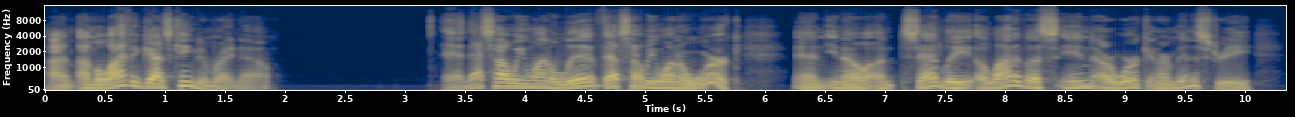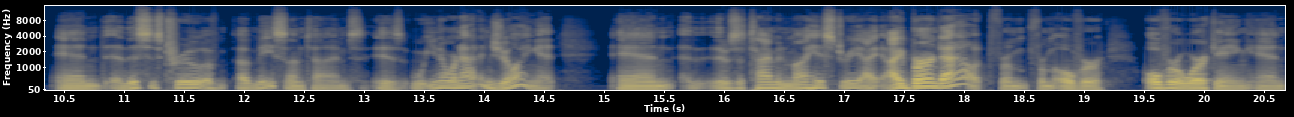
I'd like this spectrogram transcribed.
I'm, I'm alive in God's kingdom right now. And that's how we want to live. That's how we want to work. And, you know, sadly, a lot of us in our work and our ministry, and this is true of, of me sometimes, is, you know, we're not enjoying it. And there was a time in my history I, I burned out from, from over overworking and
